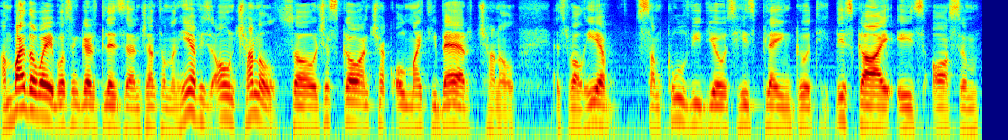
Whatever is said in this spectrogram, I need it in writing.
And by the way, boys and girls, ladies and gentlemen, he have his own channel. So just go and check Almighty Bear channel as well. He have some cool videos. He's playing good. This guy is awesome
